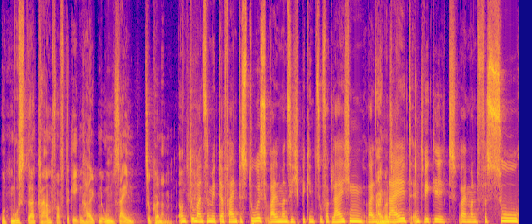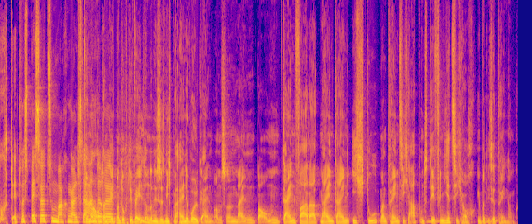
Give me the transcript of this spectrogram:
und muss da krampfhaft dagegenhalten, um sein zu können. Und du meinst damit, der Feind des Du ist, weil man sich beginnt zu vergleichen, weil, weil man, man, Neid entwickelt, weil man versucht, etwas besser zu machen als der genau, andere. Genau, dann geht man durch die Welt und dann ist es nicht mehr eine Wolke, ein Baum, sondern mein Baum, dein Fahrrad, mein, dein, ich, du. Man trennt sich ab und definiert sich auch über diese Trennung.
